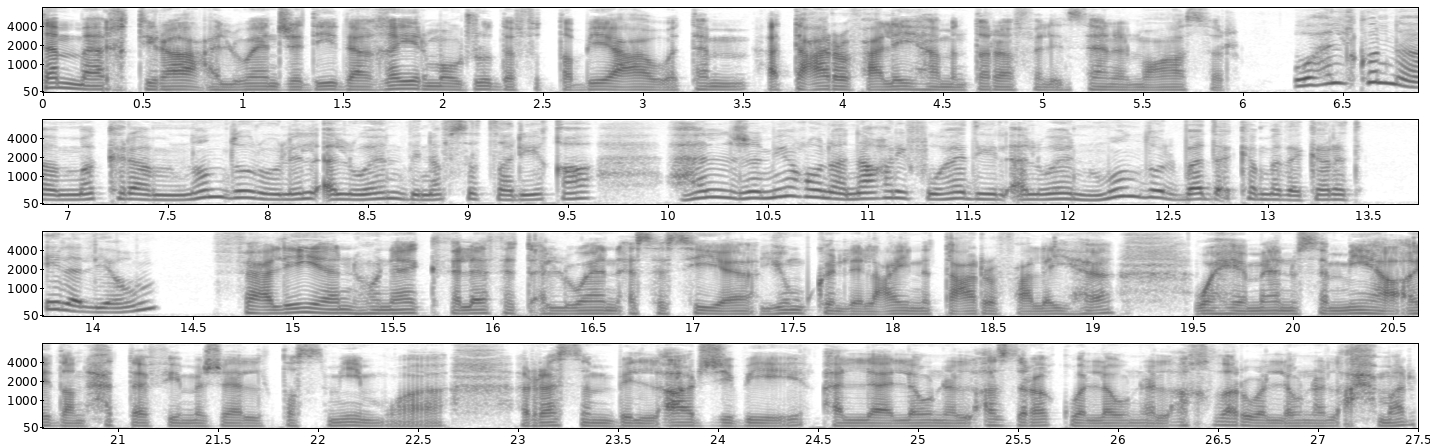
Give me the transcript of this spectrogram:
تم اختراع ألوان جديدة غير موجودة في الطبيعة وتم التعرف عليها من طرف الإنسان المعاصر وهل كنا مكرم ننظر للألوان بنفس الطريقة؟ هل جميعنا نعرف هذه الألوان منذ البدء كما ذكرت إلى اليوم؟ فعليا هناك ثلاثة ألوان أساسية يمكن للعين التعرف عليها وهي ما نسميها أيضا حتى في مجال التصميم والرسم بال RGB اللون الأزرق واللون الأخضر واللون الأحمر.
